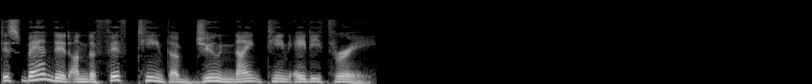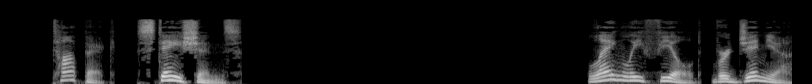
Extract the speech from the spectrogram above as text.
Disbanded on the 15th of June 1983. Topic: Stations. Langley Field, Virginia,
